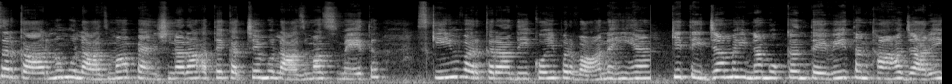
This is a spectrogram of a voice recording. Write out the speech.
ਸਰਕਾਰ ਨੂੰ ਮੁਲਾਜ਼ਮਾਂ, ਪੈਨਸ਼ਨਰਾਂ ਅਤੇ ਕੱਚੇ ਮੁਲਾਜ਼ਮਾਂ ਸਮੇਤ ਸਕੀਮ ਵਰਕਰਾਂ ਦੀ ਕੋਈ ਪਰਵਾਹ ਨਹੀਂ ਹੈ ਕਿ ਤੀਜਾ ਮਹੀਨਾ ਮੁੱਕਣ ਤੇ ਵੀ ਤਨਖਾਹ ਜਾਰੀ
